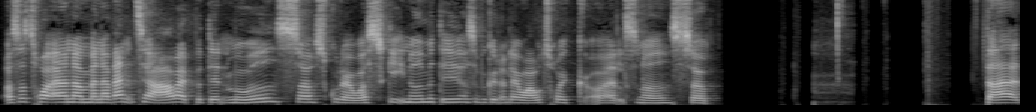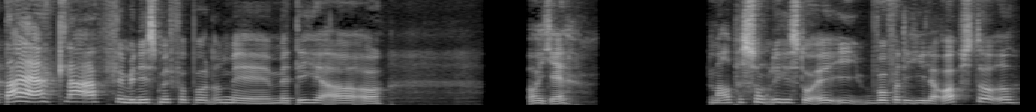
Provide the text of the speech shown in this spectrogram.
Og så tror jeg, når man er vant til at arbejde på den måde, så skulle der jo også ske noget med det, og så begynde at lave aftryk og alt sådan noget. Så der, der er klar feminisme forbundet med, med det her, og, og ja, meget personlig historie i, hvorfor det hele er opstået.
